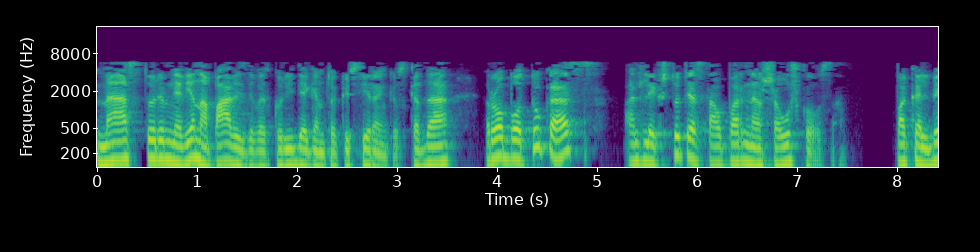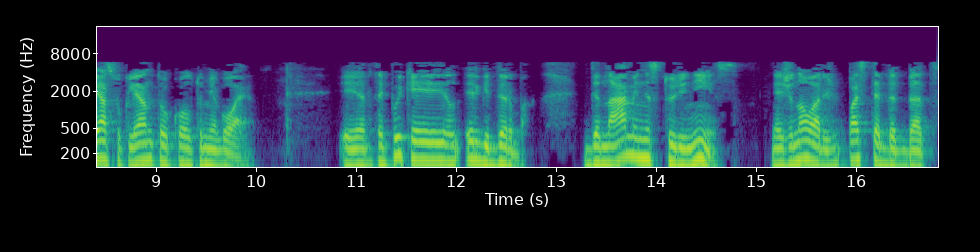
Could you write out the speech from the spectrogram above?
Mes turim ne vieną pavyzdį, bet kur įdėgiam tokius įrankius, kada robotukas ant lėkštutės tau parneša užklausą. Pakalbė su klientu, kol tu mėgoji. Ir tai puikiai irgi dirba. Dinaminis turinys, Nežinau, ar pastebit, bet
